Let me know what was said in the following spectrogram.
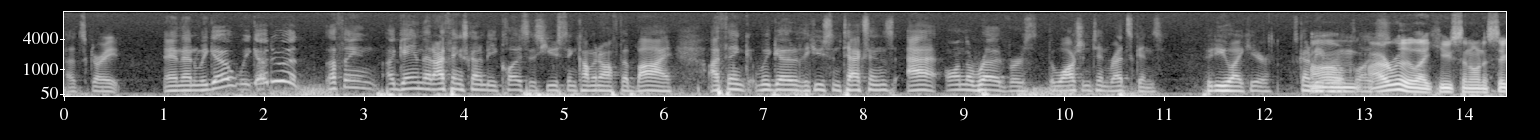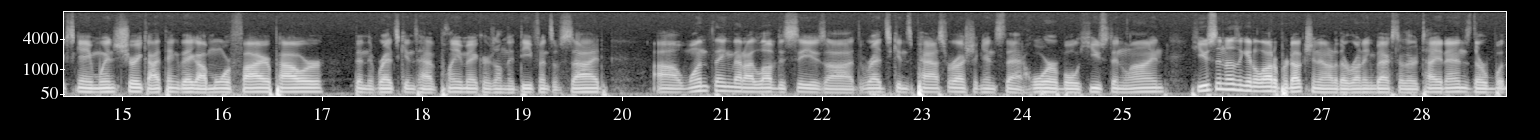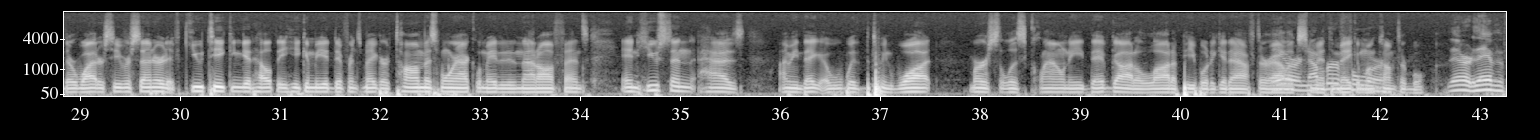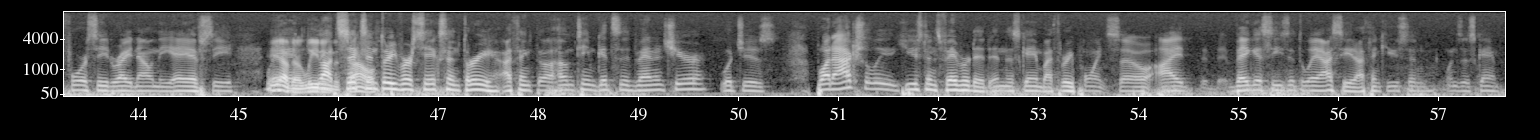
That's great. And then we go we go to it. I think a game that I think is going to be close is Houston coming off the bye. I think we go to the Houston Texans at on the road versus the Washington Redskins. Who do you like here? It's going to be um, real close. I really like Houston on a six-game win streak. I think they got more firepower than the Redskins have playmakers on the defensive side. Uh, one thing that I love to see is uh, the Redskins pass rush against that horrible Houston line. Houston doesn't get a lot of production out of their running backs or their tight ends. They're they're wide receiver centered. If QT can get healthy, he can be a difference maker. Thomas more acclimated in that offense, and Houston has, I mean, they with between Watt, Mercilus, Clowney, they've got a lot of people to get after They Alex Smith and make him uncomfortable. They're they have the four seed right now in the AFC. Well, yeah, they're leading the six South. and three versus six and three. I think the home team gets the advantage here, which is, but actually Houston's favored it in this game by three points. So I Vegas sees it the way I see it. I think Houston wins this game.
